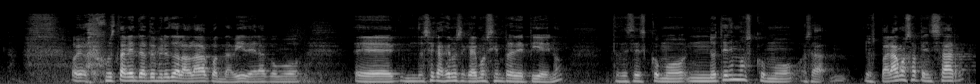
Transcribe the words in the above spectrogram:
justamente hace un minuto lo hablaba con David, era como, eh, no sé qué hacemos y caemos siempre de pie, ¿no? Entonces es como, no tenemos como, o sea, nos paramos a pensar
